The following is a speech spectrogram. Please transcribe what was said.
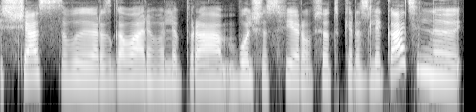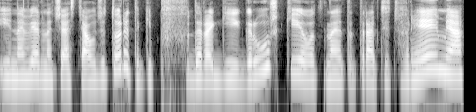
сейчас вы разговаривали про больше сферу все-таки развлекательную, и, наверное, часть аудитории такие, пф, дорогие игрушки, вот на это тратить время,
